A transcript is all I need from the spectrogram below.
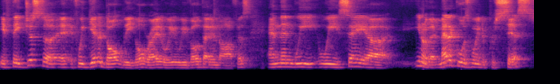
if they just uh, if we get adult legal, right, we, we vote that into office, and then we we say uh, you know that medical is going to persist.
